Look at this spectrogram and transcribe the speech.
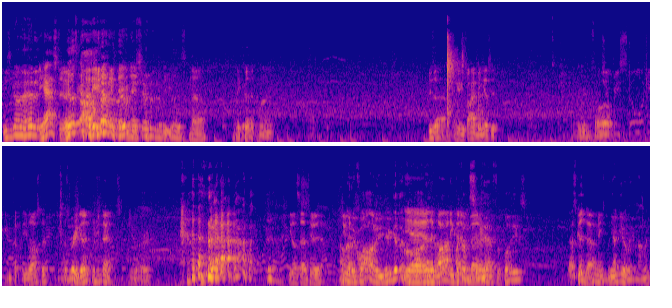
He's gonna hit it. He has to. Let's go. you know he's they hitting would it. shoot it if he. No. They could. Alright. Who's that? I'll give you five you guess it. I even fell out. You, th- you lost it? That's pretty good. What'd you think? He's alright. You don't sound too. I know the quality, dude. Get the quality. Yeah, the out. quality I could've couldn't been see half the plays. That's good though. I mean, Yeah, I give it like a nine.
